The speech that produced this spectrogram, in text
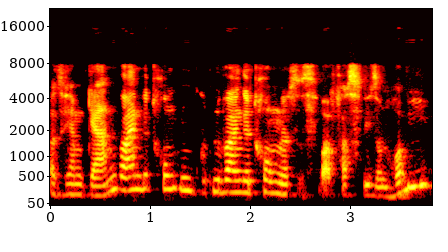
also wir haben gern Wein getrunken, guten Wein getrunken. Das ist, war fast wie so ein Hobby.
